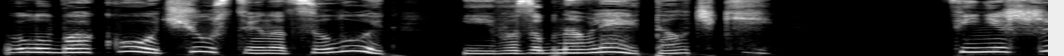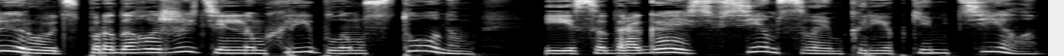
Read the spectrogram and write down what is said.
Глубоко, чувственно целует и возобновляет толчки. Финиширует с продолжительным хриплым стоном и содрогаясь всем своим крепким телом.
